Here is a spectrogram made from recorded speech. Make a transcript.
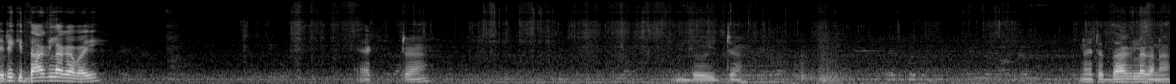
এটা কি দাগ লাগা ভাই? একটা দুইটা। না এটা দাগ লাগা না।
